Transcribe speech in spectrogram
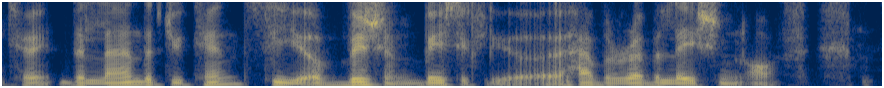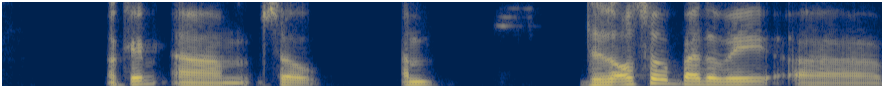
Okay, the land that you can see, a vision, basically, uh, have a revelation of. Okay, um, so um, there's also, by the way, uh,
